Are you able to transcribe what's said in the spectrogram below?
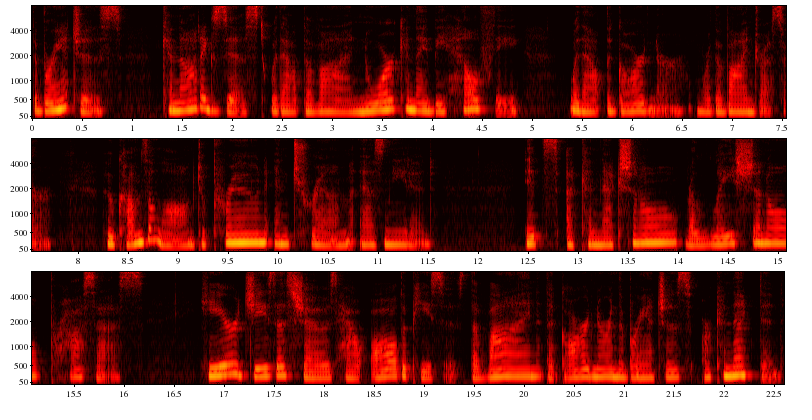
The branches cannot exist without the vine, nor can they be healthy without the gardener or the vine dresser, who comes along to prune and trim as needed. It's a connectional, relational process. Here, Jesus shows how all the pieces the vine, the gardener, and the branches are connected.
